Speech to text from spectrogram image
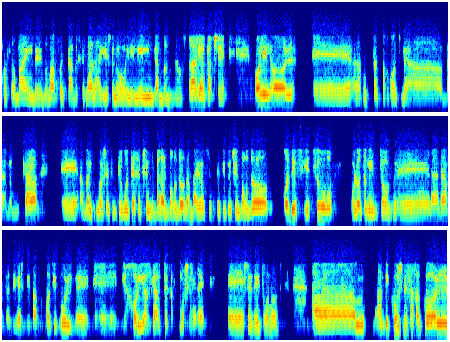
חוסר מים בדרום אפריקה וכן הלאה, יש לנו עניינים גם באוסטרליה, כך ש-all in all אה, אנחנו קצת פחות מהממוצע, אה, אבל כמו שאתם תראו תכף כשנדבר על בורדו והבעיות הספציפיות של בורדו, עודף ייצור הוא לא תמיד טוב לענף, אז אם יש טיפה פחות יבול, ויכול להיות גם תכף כמו שנראה יש לזה יתרונות. אמ, הביקוש בסך הכל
